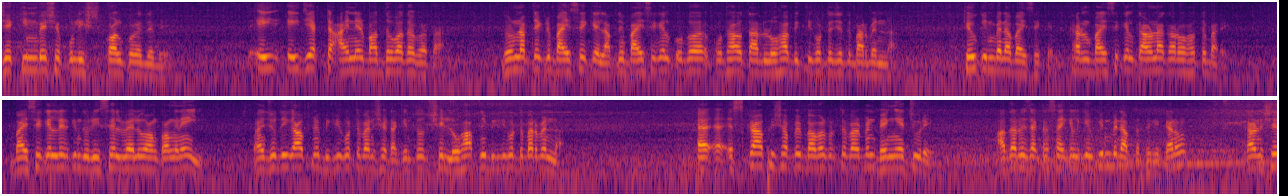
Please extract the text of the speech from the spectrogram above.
যে কিনবে সে পুলিশ কল করে দেবে। এই এই যে একটা আইনের বাধ্যবাধকতা, ধরুন আপনি একটি বাইসাইকেল আপনি বাইসাইকেল কোথাও কোথাও তার লোহা বিক্রি করতে যেতে পারবেন না। কেউ কিনবে না বাইসাইকেল কারণ বাইসাইকেল কারও না কারও হতে পারে। বাইসাইকেলের কিন্তু রিসেল ভ্যালু হংকংয়ে নেই। মানে যদি আপনি বিক্রি করতে পারেন সেটা, কিন্তু সেই লোহা আপনি বিক্রি করতে পারবেন না। স্ক্রাপ হিসাবে ব্যবহার করতে পারবেন ভেঙে চুরে। আদারওয়াইজ একটা সাইকেল কেউ কিনবে না আপনার থেকে। কেন? কারণ সে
